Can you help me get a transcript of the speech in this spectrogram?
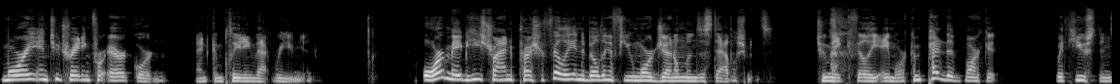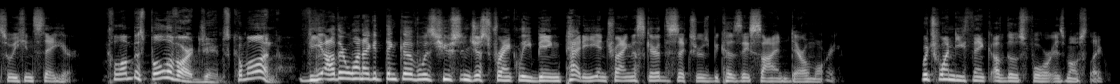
Morey into trading for Eric Gordon and completing that reunion. Or maybe he's trying to pressure Philly into building a few more gentlemen's establishments to make Philly a more competitive market with Houston so he can stay here. Columbus Boulevard, James. Come on. The other one I could think of was Houston just frankly being petty and trying to scare the Sixers because they signed Daryl Morey. Which one do you think of those four is most likely?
